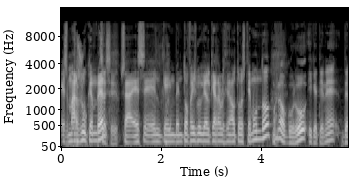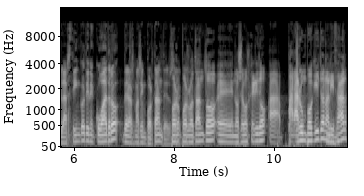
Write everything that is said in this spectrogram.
es Mark Zuckerberg. Sí, sí. O sea, es el que inventó Facebook y el que ha revolucionado todo este mundo. Bueno, gurú y que tiene de las cinco tiene cuatro de las más importantes. o sea Por, lo tanto, eh, nos hemos querido a, parar un poquito, analizar,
